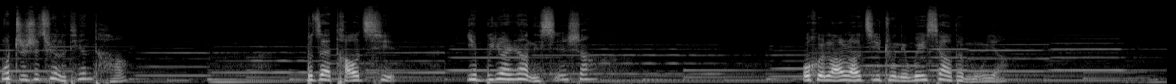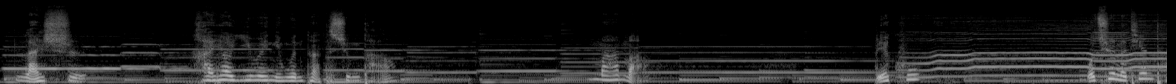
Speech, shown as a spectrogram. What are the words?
我只是去了天堂，不再淘气，也不愿让你心伤。我会牢牢记住你微笑的模样，来世还要依偎你温暖的胸膛。妈妈，别哭，我去了天堂，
